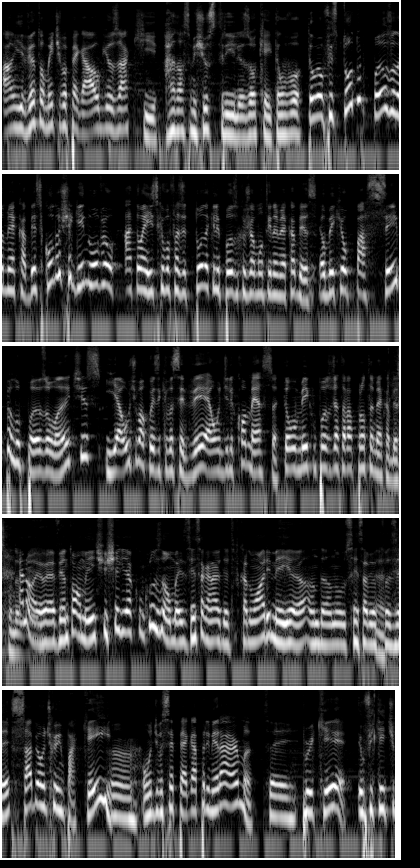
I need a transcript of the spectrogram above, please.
ah, eventualmente eu vou pegar algo e usar aqui. Ah, nossa, mexi os trilhos, ok, então vou. Então eu fiz todo o puzzle na minha cabeça. Quando eu cheguei no ovo, eu, ah, então é isso que eu vou fazer todo aquele puzzle que eu já montei na minha cabeça. Eu meio que eu passei pelo puzzle antes e a última coisa que você vê é onde ele começa. Então meio que o puzzle já tava pronto na minha cabeça quando eu Ah, não, vi. eu eventualmente cheguei à conclusão, mas sem sacanagem, eu devo ter ficado uma hora e meia andando sem saber o que fazer. Sabe onde que eu empaquei? Ah. Onde você pega a primeira arma. Sei. Porque eu fiquei, tipo,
